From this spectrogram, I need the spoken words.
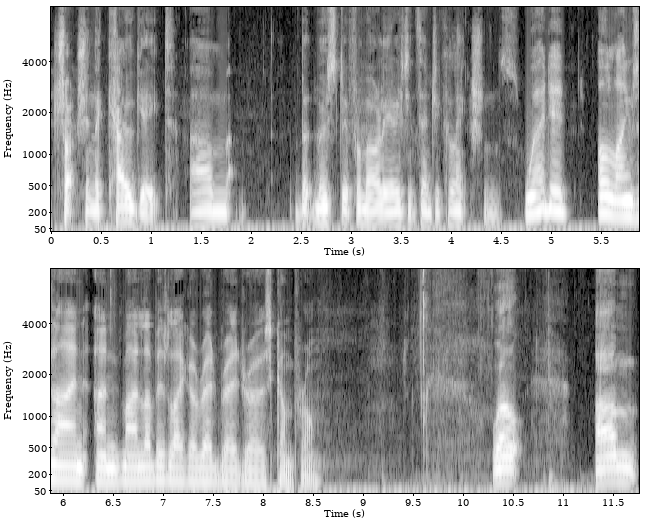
Church in the Cowgate, um, but mostly from early 18th century collections. Where did Auld Lang Syne and My Love Is Like a Red, Red Rose come from? Well, um,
